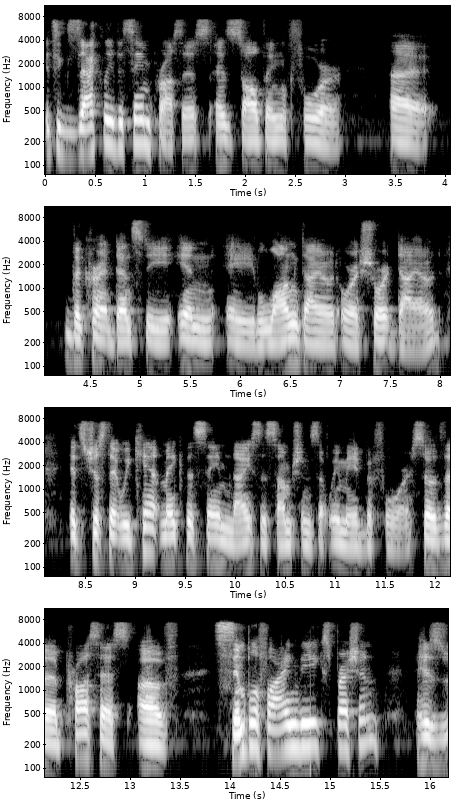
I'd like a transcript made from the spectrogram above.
it's exactly the same process as solving for uh, the current density in a long diode or a short diode. It's just that we can't make the same nice assumptions that we made before. So the process of simplifying the expression is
